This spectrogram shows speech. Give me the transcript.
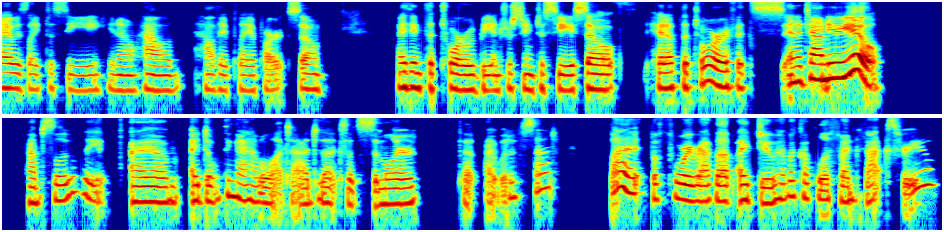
I always like to see, you know, how how they play a part. So I think the tour would be interesting to see. So hit up the tour if it's in a town near you. Absolutely. I um I don't think I have a lot to add to that because that's similar that I would have said. But before we wrap up, I do have a couple of fun facts for you.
